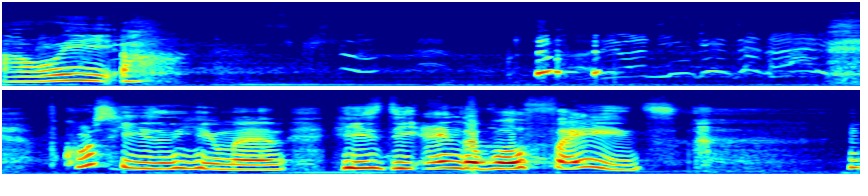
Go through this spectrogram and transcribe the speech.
Aoi. of course he isn't human. He's the end of all fates. I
